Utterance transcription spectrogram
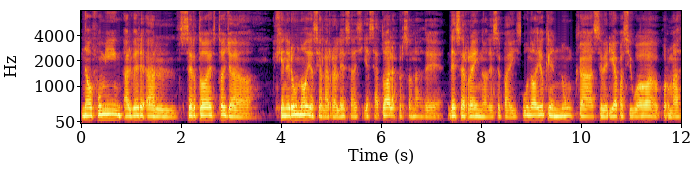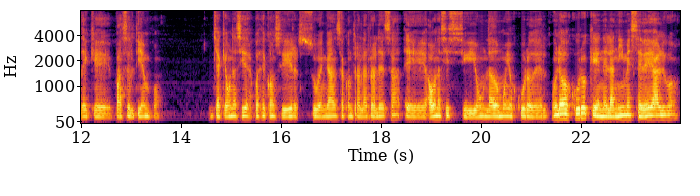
Naofumi al ver al ser todo esto ya generó un odio hacia la realeza y hacia todas las personas de, de, ese reino, de ese país. Un odio que nunca se vería apaciguado por más de que pase el tiempo ya que aún así después de conseguir su venganza contra la realeza, eh, aún así siguió un lado muy oscuro de él. Un lado oscuro que en el anime se ve algo,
